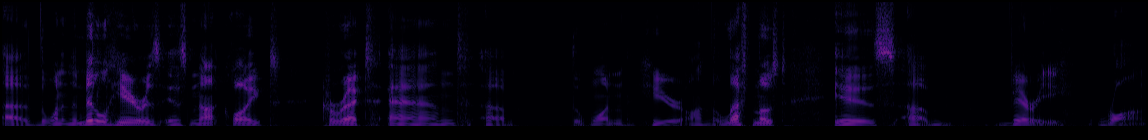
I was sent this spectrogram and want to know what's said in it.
Uh, the one in the middle here is, is not quite correct, and um, the one here on the leftmost is um, very wrong.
